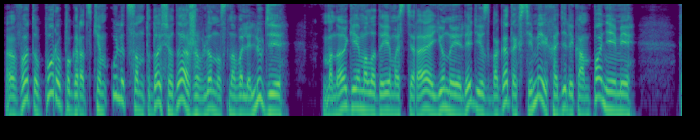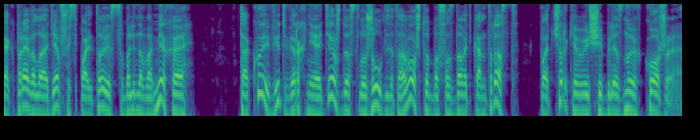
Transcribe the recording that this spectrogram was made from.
В эту пору по городским улицам туда-сюда оживленно сновали люди — Многие молодые мастера и юные леди из богатых семей ходили компаниями, как правило, одевшись в пальто из соболиного меха. Такой вид верхней одежды служил для того, чтобы создавать контраст, подчеркивающий белизну их кожи.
